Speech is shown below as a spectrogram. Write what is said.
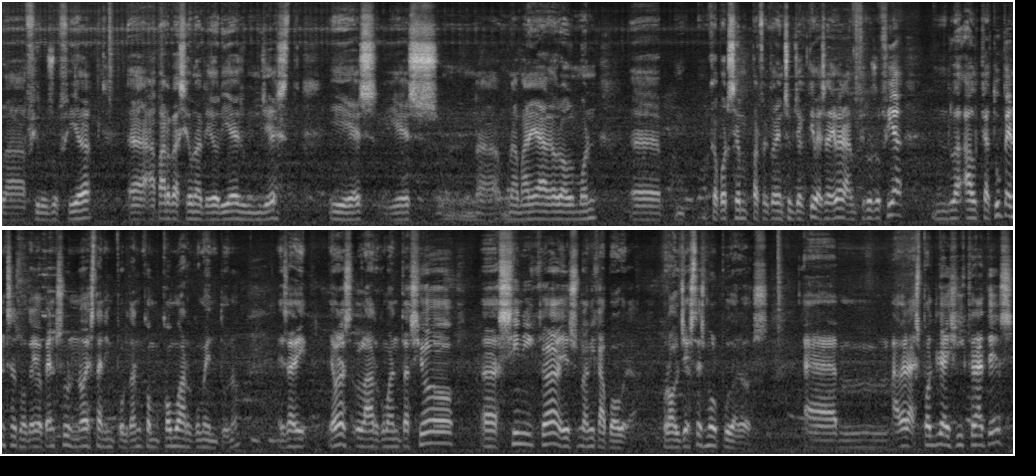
la filosofia, eh, a part de ser una teoria, és un gest i és, i és una, una manera de veure el món eh, que pot ser perfectament subjectiva. És a dir, a veure, en filosofia la, el que tu penses, el que jo penso, no és tan important com com ho argumento, no? Uh -huh. És a dir, llavors l'argumentació eh, cínica és una mica pobra, però el gest és molt poderós. Eh, a veure, es pot llegir Crates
